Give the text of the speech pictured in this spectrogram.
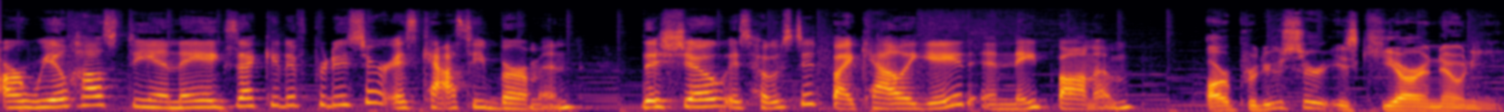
Our Wheelhouse DNA executive producer is Cassie Berman. This show is hosted by Callie Gade and Nate Bonham. Our producer is Kiara Noni,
